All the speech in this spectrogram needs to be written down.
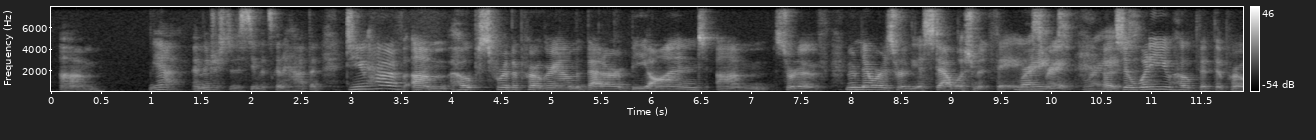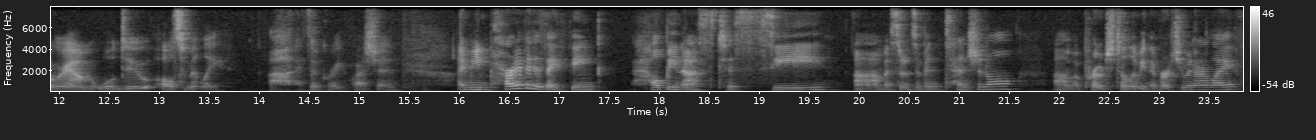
um, yeah i'm interested to see what's going to happen do you have um, hopes for the program that are beyond um, sort of I mean, now we're in sort of the establishment phase Right, right Uh, right. so what do you hope that the program will do ultimately Ah, that's a great question. I mean, part of it is, I think, helping us to see um, a sense of intentional um, approach to living the virtue in our life.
